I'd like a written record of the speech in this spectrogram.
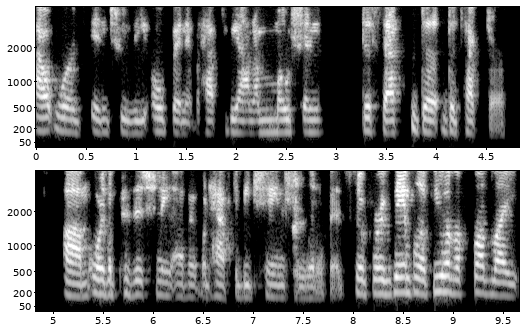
outwards into the open, it would have to be on a motion decept- de- detector, um, or the positioning of it would have to be changed a little bit. So, for example, if you have a floodlight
